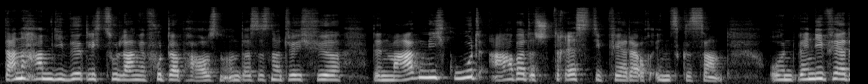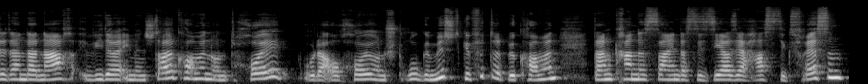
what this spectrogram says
dann haben die wirklich zu lange Futterpausen. Und das ist natürlich für den Magen nicht gut, aber das stresst die Pferde auch insgesamt. Und wenn die Pferde dann danach wieder in den Stall kommen und Heu oder auch Heu und Stroh gemischt gefüttert bekommen, dann kann es sein, dass sie sehr, sehr hastig fressen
